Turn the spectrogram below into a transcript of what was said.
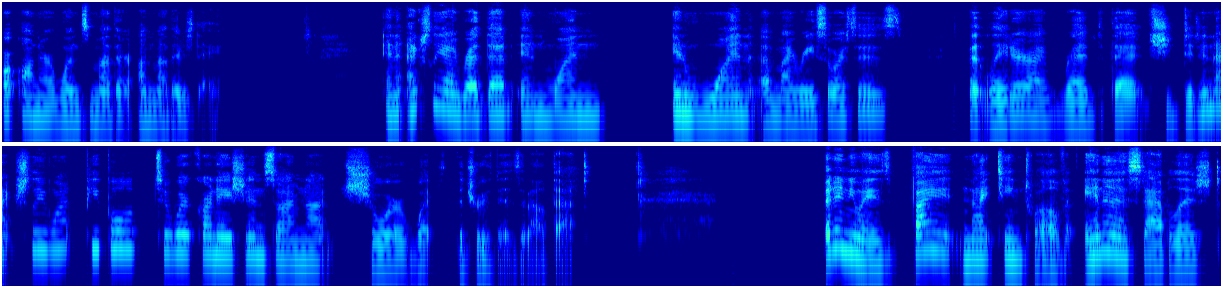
or honor one's mother on Mother's Day. And actually I read that in one in one of my resources, but later I read that she didn't actually want people to wear carnations, so I'm not sure what the truth is about that. But, anyways, by 1912, Anna established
